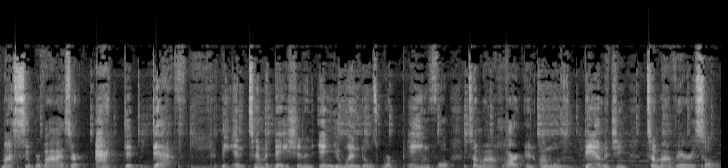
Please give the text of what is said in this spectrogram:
My supervisor acted deaf. The intimidation and innuendos were painful to my heart and almost damaging to my very soul.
